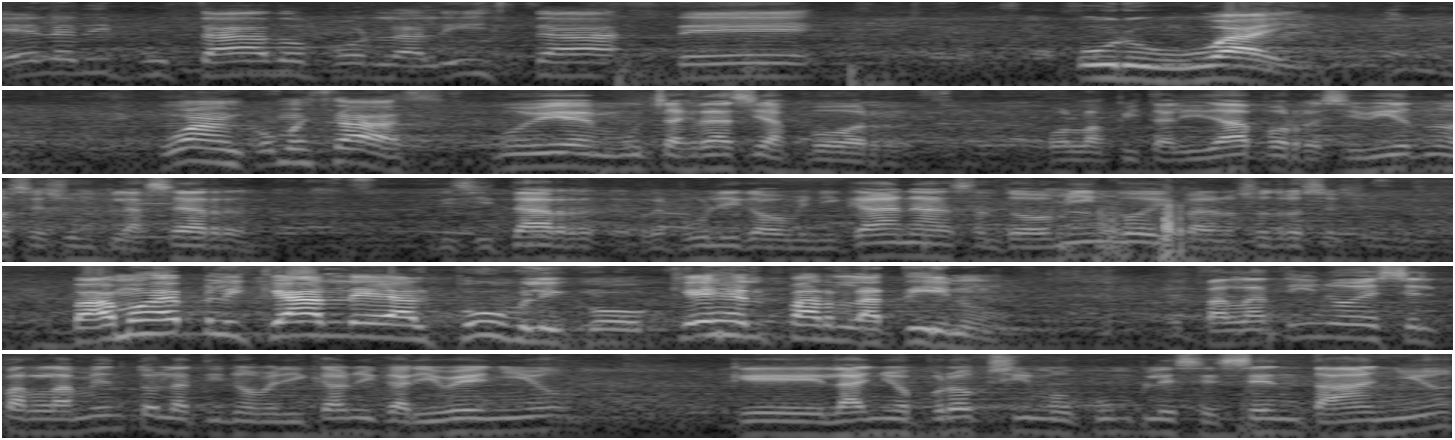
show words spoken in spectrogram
Él es diputado por la lista de Uruguay. Juan, ¿cómo estás? Muy bien, muchas gracias por, por la hospitalidad, por recibirnos. Es un placer visitar República Dominicana, Santo Domingo, y para nosotros es un... Vamos a explicarle al público qué es el Parlatino. El Parlatino es el Parlamento Latinoamericano y Caribeño que el año próximo cumple 60 años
